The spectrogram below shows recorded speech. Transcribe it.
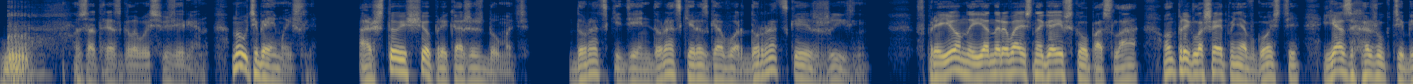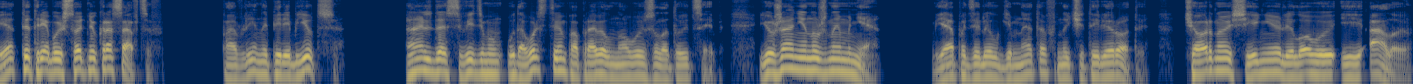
«Бррр», — затряс головой Сюзерен. «Ну, у тебя и мысли. А что еще прикажешь думать? Дурацкий день, дурацкий разговор, дурацкая жизнь. В приемной я нарываюсь на гаивского посла, он приглашает меня в гости, я захожу к тебе, ты требуешь сотню красавцев. Павлины перебьются. Альда с видимым удовольствием поправил новую золотую цепь. «Южане нужны мне. Я поделил гимнетов на четыре роты — черную, синюю, лиловую и алую.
